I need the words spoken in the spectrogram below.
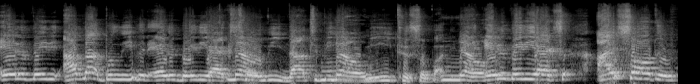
Animati- I'm not believing Animaniacs No. told me not to be No. mean to somebody. No. Animaniacs, I saw them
